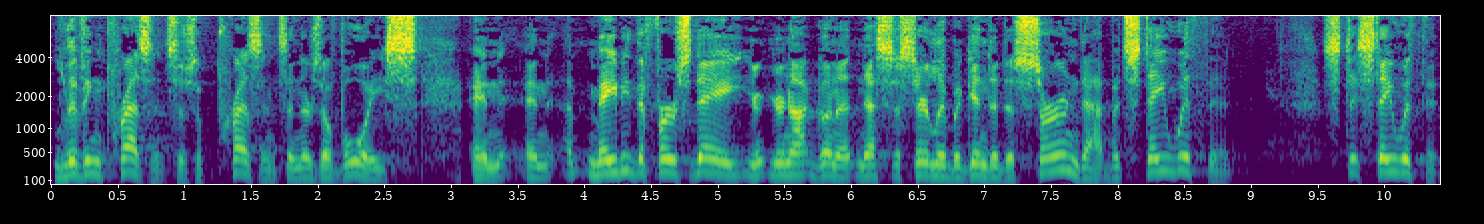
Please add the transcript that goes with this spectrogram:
living presence. There's a presence and there's a voice. And, and maybe the first day you're, you're not going to necessarily begin to discern that, but stay with it. Stay, stay, with it.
